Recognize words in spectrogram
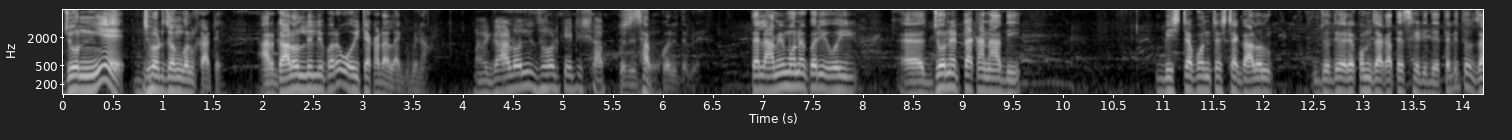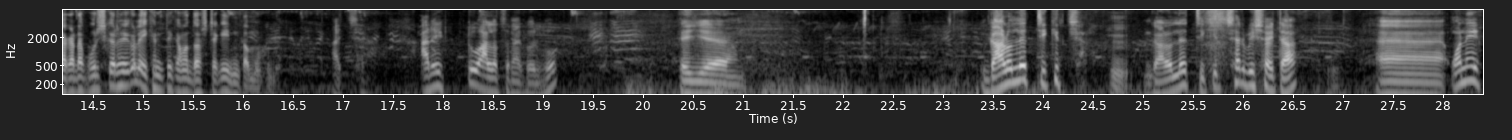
জোন নিয়ে ঝোড় জঙ্গল কাটে। আর গাড়ল নিলে পরে ওই টাকাটা লাগবে না। মানে গাড়লি ঝোড়কে এটি সাফ করে সাফ করে দেবে। তাহলে আমি মনে করি ওই জোনের টাকা না দিই বিশটা পঞ্চাশটা গাড়ল যদি এরকম জায়গাতে ছেড়ে দেয় তাহলে তো জায়গাটা পরিষ্কার হয়ে গেলো এখান থেকে আমার দশ টাকা ইনকামও হলো আচ্ছা আর একটু আলোচনা করব এই গাড়লের চিকিৎসা হুম। গাড়লের চিকিৎসার বিষয়টা অনেক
